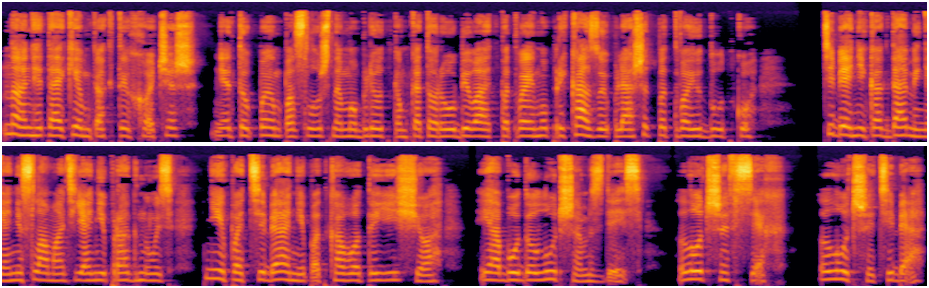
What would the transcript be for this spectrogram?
но не таким, как ты хочешь. Не тупым послушным ублюдком, который убивает по твоему приказу и пляшет под твою дудку. Тебе никогда меня не сломать, я не прогнусь. Ни под тебя, ни под кого-то еще. Я буду лучшим здесь. Лучше всех. Лучше тебя.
